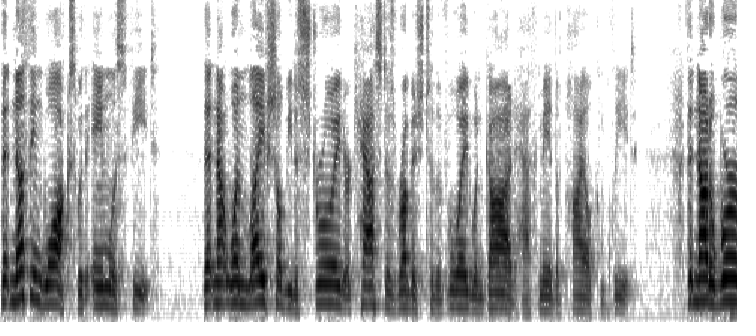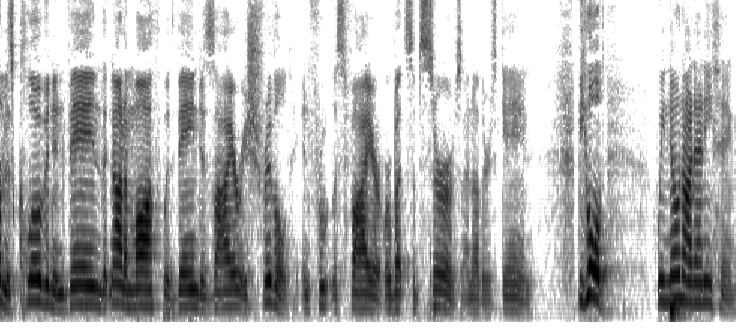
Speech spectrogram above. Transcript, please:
that nothing walks with aimless feet, that not one life shall be destroyed or cast as rubbish to the void when God hath made the pile complete, that not a worm is cloven in vain, that not a moth with vain desire is shriveled in fruitless fire, or but subserves another's gain. Behold, we know not anything.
